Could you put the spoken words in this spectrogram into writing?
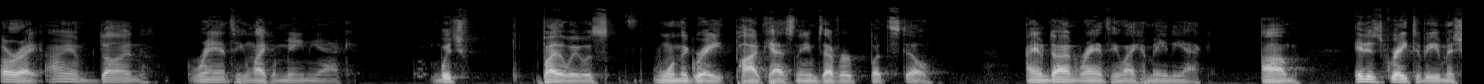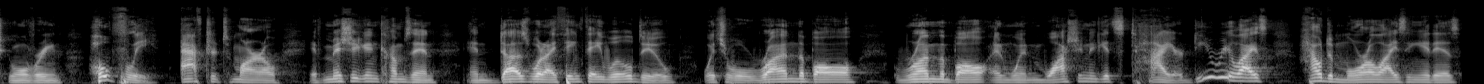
All right, I am done ranting like a maniac, which, by the way, was one of the great podcast names ever, but still, I am done ranting like a maniac. Um, it is great to be a Michigan Wolverine. Hopefully, after tomorrow, if Michigan comes in and does what I think they will do, which will run the ball, run the ball, and when Washington gets tired, do you realize how demoralizing it is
